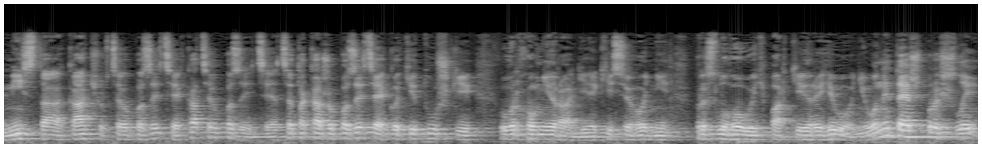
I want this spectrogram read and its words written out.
міста Качур, це опозиція. Яка це опозиція? Це така ж опозиція, як оті тушки у Верховній Раді, які сьогодні прислуговують партії регіонів. Вони теж пройшли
